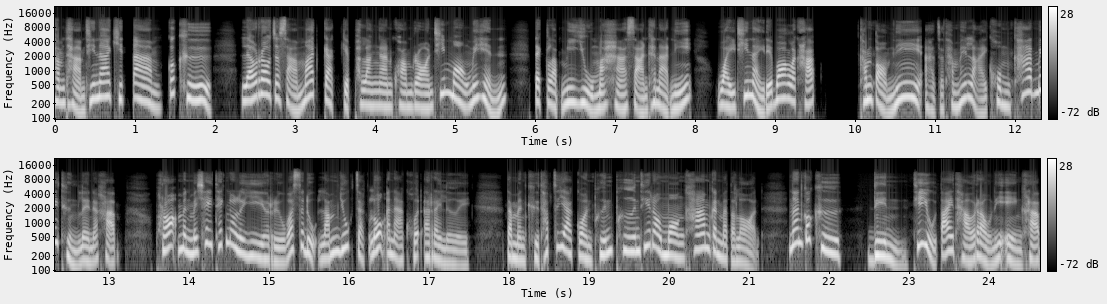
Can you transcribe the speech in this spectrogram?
คำถามที่น่าคิดตามก็คือ แล้วเราจะสามารถกักเก็บพลังงานความร้อนที่มองไม่เห็น แต่กลับมีอยู่มหาศาลขนาดนี้ไว้ที่ไหนได้บ้างล่ะครับ คำตอบนี่อาจจะทำให้หลายคมคาดไม่ถึงเลยนะครับ เพราะมันไม่ใช่เทคโนโลยีหรือวัสดุล้ำยุคจากโลกอนาคตอะไรเลย แต่มันคือทรัพยากรพื้นพื้นที่เรามองข้ามกันมาตลอด นั่นก็คือ ดินที่อยู่ใต้เท้าเรานี่เองครับ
